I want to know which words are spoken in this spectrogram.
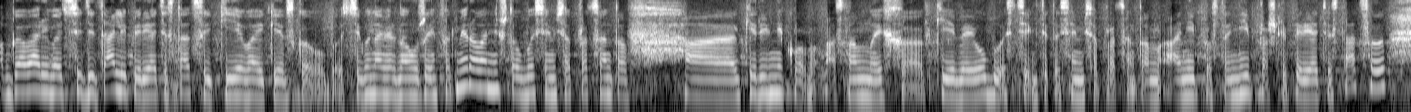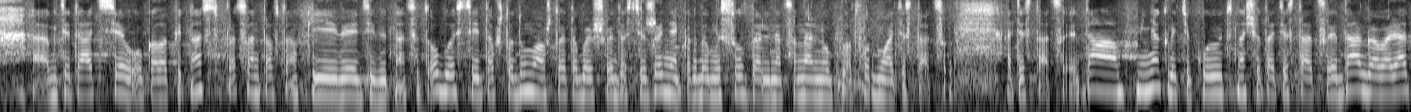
обговаривать все детали переаттестации Киева и Киевской области. Вы, наверное, уже информированы, что 80% а, керівников основных э, в Киеве и области, где-то 70%, они просто не прошли переаттестацию. Э, Где-то отсев около 15% там в Киеве, 19 областей. Так что думаю, что это большое достижение, когда мы создали национальную платформу аттестацию. аттестации. Да, меня критикуют насчет аттестации. Да, говорят,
